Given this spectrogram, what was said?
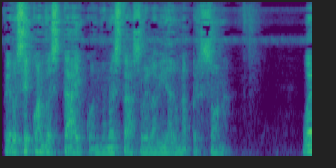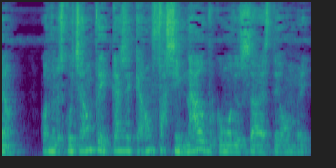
pero sé cuándo está y cuándo no está sobre la vida de una persona. Bueno, cuando lo escucharon predicar, se quedaron fascinados por cómo Dios usaba a este hombre.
